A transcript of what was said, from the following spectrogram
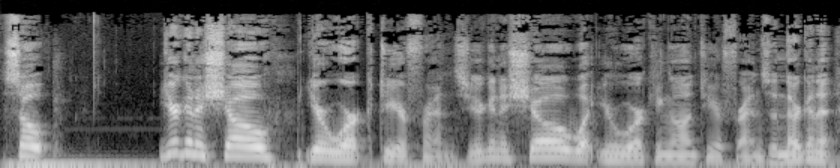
so you're going to show your work to your friends. You're going to show what you're working on to your friends and they're going to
